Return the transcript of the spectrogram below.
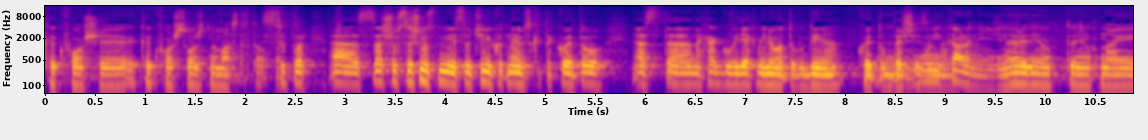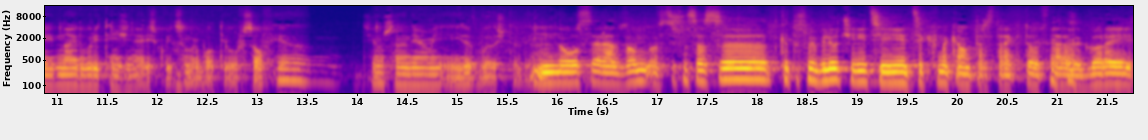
какво ще, какво ще сложат на масата. Супер. А, Сашо всъщност ми е съученик от немската, което аз а, на Хак го видях миналата година, което беше Уникален инженер, един от, един от най- най-добрите инженери, с които съм работил в София. Сигурно се надявам и за бъдеще. Да Много се радвам. Всъщност аз, като сме били ученици, цъкахме Counter-Strike. Той от Стара Загора и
